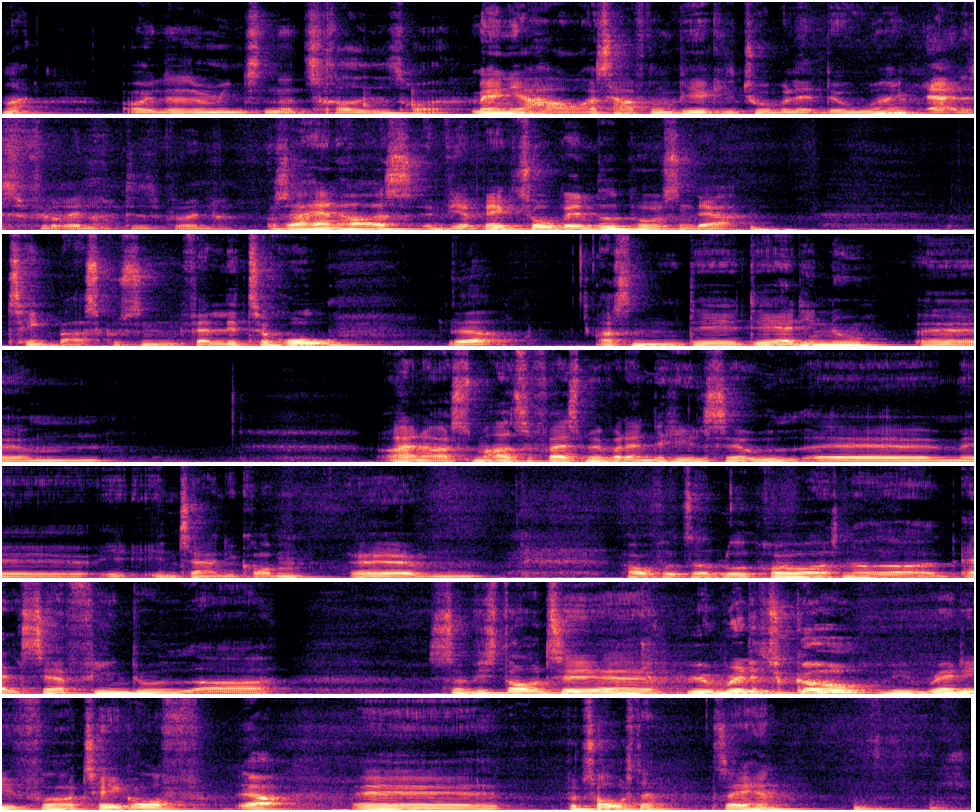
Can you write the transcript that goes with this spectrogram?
Nej. Og det er min sådan er tredje, tror jeg. Men jeg har jo også haft nogle virkelig turbulente uger. Ikke? Ja, det er selvfølgelig rigtigt. Det er selvfølgelig rigtigt. Og så han har også, vi har begge to ventet på sådan der, ting bare skulle sådan falde lidt til ro. Ja. Og sådan, det, det er de nu. Øhm, og han er også meget tilfreds med, hvordan det hele ser ud øh, med internt i kroppen. Øhm, har jo fået taget blodprøver og sådan noget, og alt ser fint ud. Og, så vi står til, øh, We're ready to go. vi er ready for take-off Ja. øh, på torsdag, sagde han.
